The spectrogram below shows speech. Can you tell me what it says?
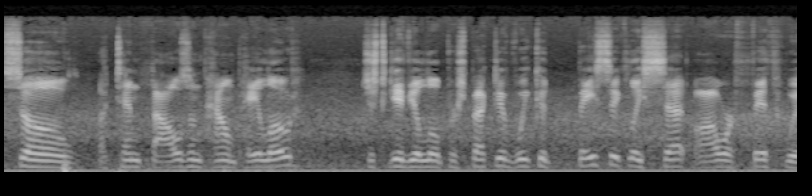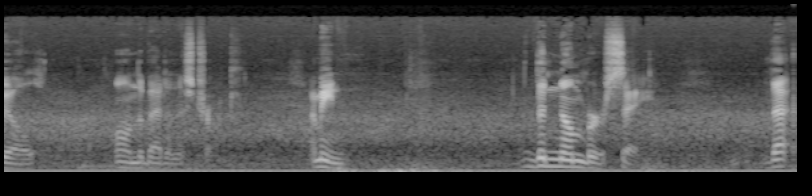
So a 10,000 pound payload, just to give you a little perspective, we could basically set our fifth wheel on the bed of this truck. I mean, the numbers say. That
